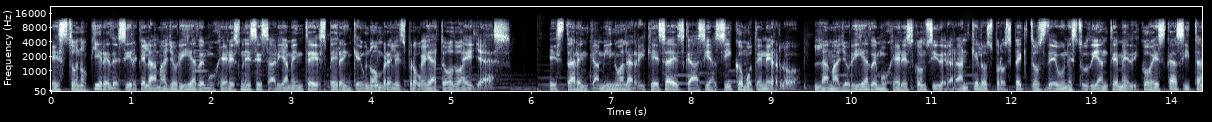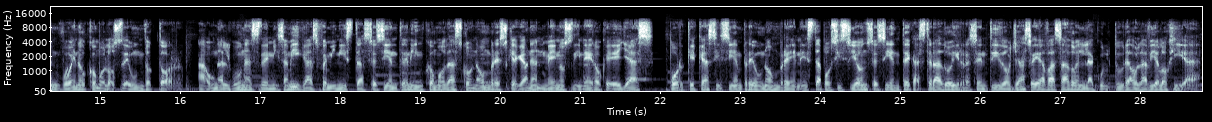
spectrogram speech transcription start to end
Esto no quiere decir que la mayoría de mujeres necesariamente esperen que un hombre les provea todo a ellas. Estar en camino a la riqueza es casi así como tenerlo. La mayoría de mujeres considerarán que los prospectos de un estudiante médico es casi tan bueno como los de un doctor. Aún algunas de mis amigas feministas se sienten incómodas con hombres que ganan menos dinero que ellas, porque casi siempre un hombre en esta posición se siente castrado y resentido ya sea basado en la cultura o la biología.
